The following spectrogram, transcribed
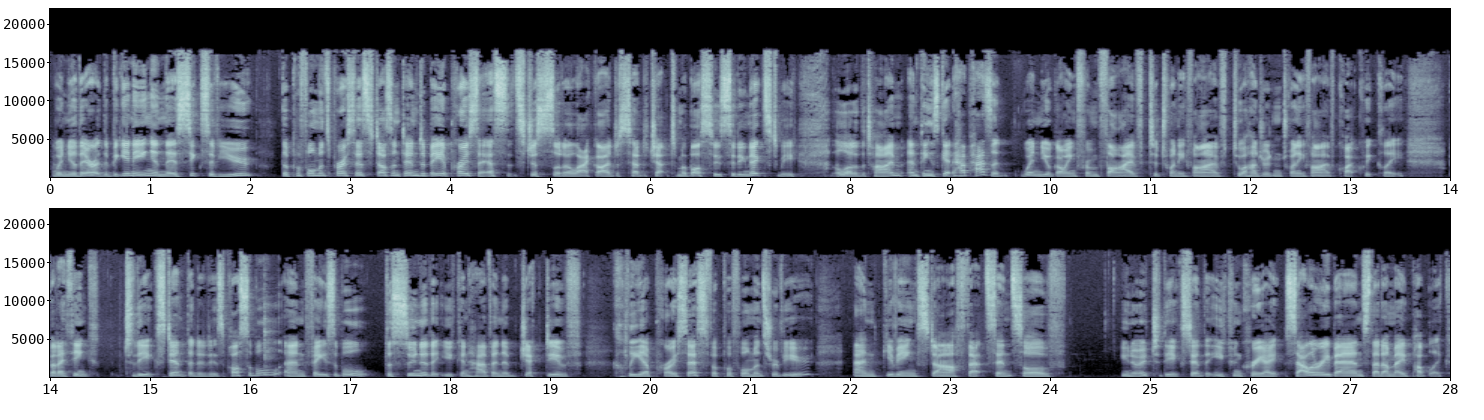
when you're there at the beginning and there's six of you, the performance process doesn't tend to be a process. It's just sort of like I just had to chat to my boss who's sitting next to me a lot of the time, and things get haphazard when you're going from five to 25 to 125 quite quickly. But I think to the extent that it is possible and feasible, the sooner that you can have an objective, clear process for performance review and giving staff that sense of you know, to the extent that you can create salary bands that are made public,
